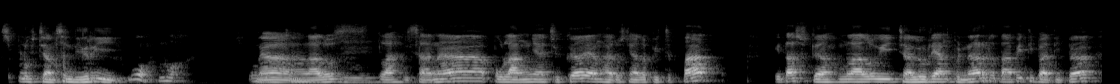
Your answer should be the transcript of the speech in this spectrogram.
10 jam sendiri wah, wah. nah lalu setelah di sana pulangnya juga yang harusnya lebih cepat kita sudah melalui jalur yang benar tetapi tiba-tiba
